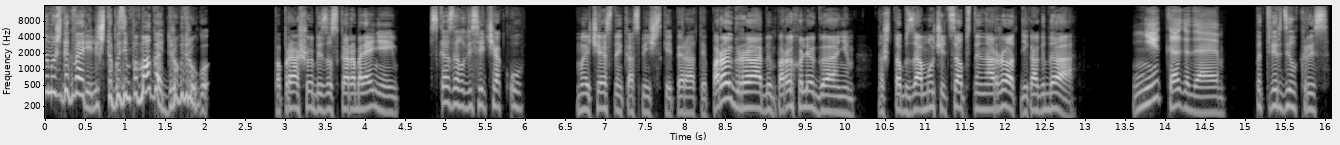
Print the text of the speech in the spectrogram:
Но мы же договорились, что будем помогать друг другу». «Попрошу без оскорблений», — сказал весельчак У. «Мы честные космические пираты. Порой грабим, порой хулиганим. Но чтобы замучить собственный народ, никогда». «Никогда», — подтвердил крыс.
